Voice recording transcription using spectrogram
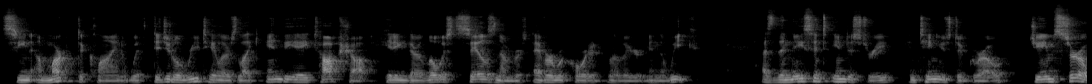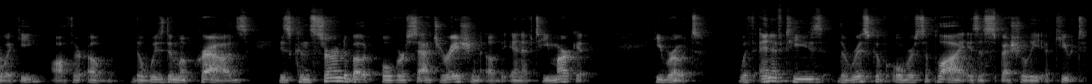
seen a marked decline with digital retailers like NBA Top Shot hitting their lowest sales numbers ever recorded earlier in the week. As the nascent industry continues to grow, James Surowiecki, author of The Wisdom of Crowds, is concerned about oversaturation of the NFT market. He wrote, with NFTs, the risk of oversupply is especially acute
